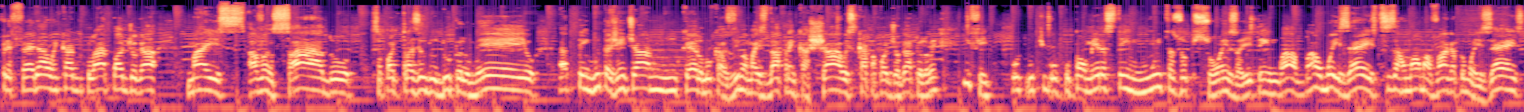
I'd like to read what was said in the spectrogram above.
prefere, ah, o Ricardo Goulart pode jogar mais avançado, você pode trazer o Dudu pelo meio. Ah, tem muita gente, ah, não quero o Lucas Lima, mas dá para encaixar, o Scarpa pode jogar pelo meio. Enfim, o, o, o, Palmeiras tem muitas opções aí. Tem ah, ah o Moisés, precisa arrumar uma vaga para Moisés.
